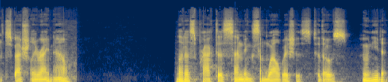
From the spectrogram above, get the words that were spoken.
especially right now. Let us practice sending some well wishes to those who need it.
